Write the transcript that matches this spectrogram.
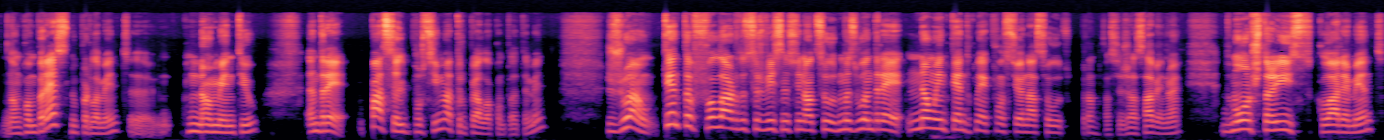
não comparece no Parlamento, uh, não mentiu. André passa-lhe por cima, atropela completamente. João tenta falar do Serviço Nacional de Saúde, mas o André não entende como é que funciona a saúde. Pronto, vocês já sabem, não é? Demonstra isso claramente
